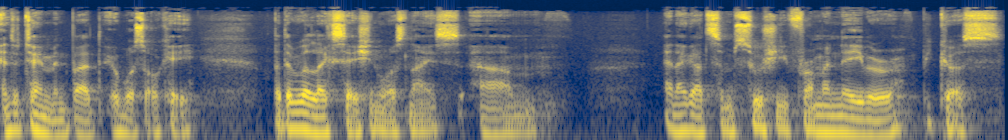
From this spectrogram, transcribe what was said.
entertainment, but it was okay but the relaxation was nice. Um, and I got some sushi from a neighbor because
